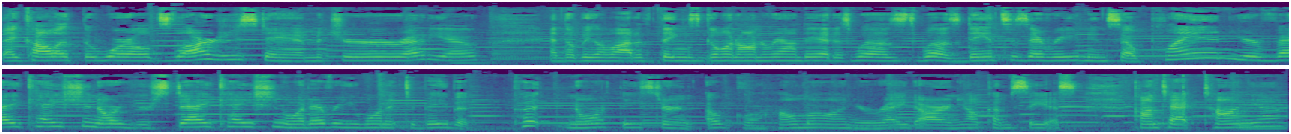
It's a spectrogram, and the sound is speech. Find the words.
They call it the world's largest amateur rodeo. And there'll be a lot of things going on around it as well as, as well as dances every evening. So plan your vacation or your staycation, whatever you want it to be, but put northeastern Oklahoma on your radar and y'all come see us. Contact Tanya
